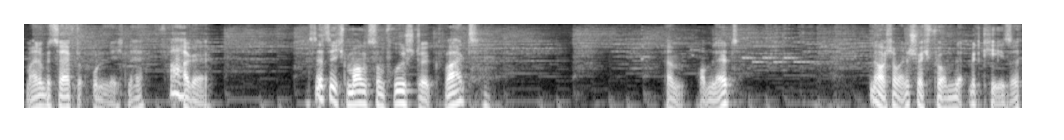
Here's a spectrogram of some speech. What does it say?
Meine bis zur Hälfte undicht, ne? Frage. Setze ich morgens zum Frühstück. Was? Ähm, Omelette. Genau, ich habe eine Schwäche für Omelette mit Käse.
